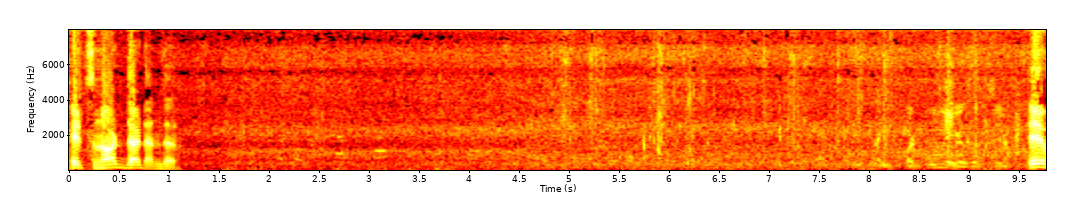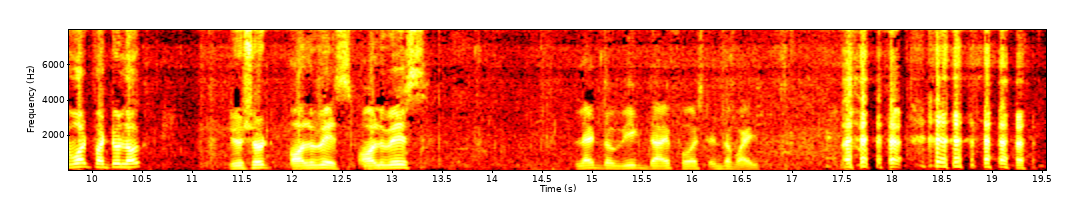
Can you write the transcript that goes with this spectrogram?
it's not that under. Hey what pattu log? You should always always let the weak die first in the wild.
